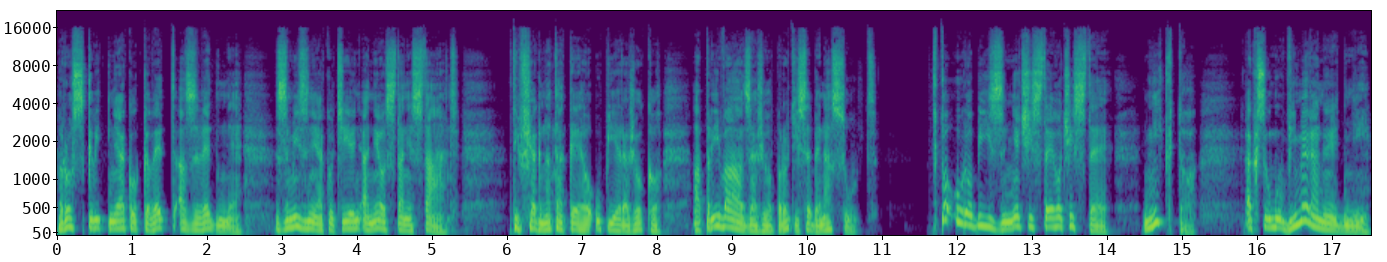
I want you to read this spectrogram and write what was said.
Rozkvitne ako kvet a zvedne, zmizne ako tieň a neostane stáť. Ty však na takého upieraš oko a privádzaš ho proti sebe na súd. Kto urobí z nečistého čisté? Nikto. Ak sú mu vymerané dni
